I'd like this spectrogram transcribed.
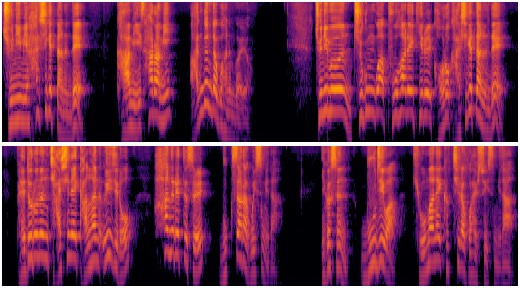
주님이 하시겠다는데 감히 사람이 안 된다고 하는 거예요. 주님은 죽음과 부활의 길을 걸어 가시겠다는데 베드로는 자신의 강한 의지로 하늘의 뜻을 묵살하고 있습니다. 이것은 무지와 교만의 극치라고 할 수 있습니다.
